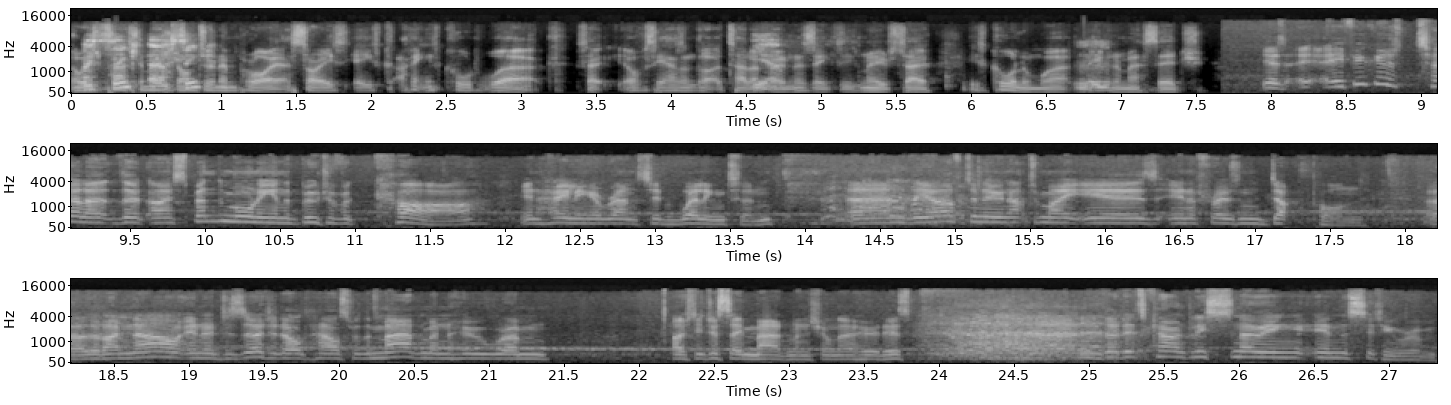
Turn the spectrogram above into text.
Oh, I he's think- passing a I message on to an employer. Sorry, he's, he's, I think he's called work. So he obviously hasn't got a telephone, has he? Because he's moved. So he's calling work, Mhm. leaving a message. Yes, if you could tell her that I spent the morning in the boot of a car inhaling a rancid Wellington, and the afternoon up to my ears in a frozen duck pond. Uh, that I'm now in a deserted old house with a madman who, um, actually just say madman, she'll know who it is, and that it's currently snowing in the sitting room.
